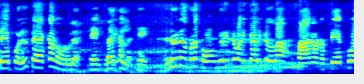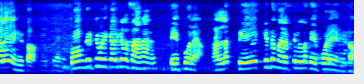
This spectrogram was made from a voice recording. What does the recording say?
തേപ്പ് പോലെ. ഇത് തേക്കാണ് തോന്നുന്നു അല്ലേ? തേക്ക് തേക്കല്ലേ? ഇത് പിന്നെ നമ്മളെ കോൺക്രീറ്റ് പണിക്കാർക്കുള്ള സാധനമാണ്. തേപ്പ് പോലെയാണ് കേട്ടോ. കോൺക്രീറ്റ് പണിക്കാർക്കുള്ള സാധനമാണ് തേപ്പ് പോലെയാ നല്ല തേക്കിന്റെ മരത്തിലുള്ള തേപ്പ് പോലെയാണ് കേട്ടോ.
